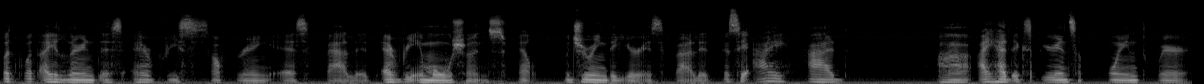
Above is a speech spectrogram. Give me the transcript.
But what I learned is every suffering is valid. Every emotions felt during the year is valid. Kasi I had uh, I had experienced a point where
